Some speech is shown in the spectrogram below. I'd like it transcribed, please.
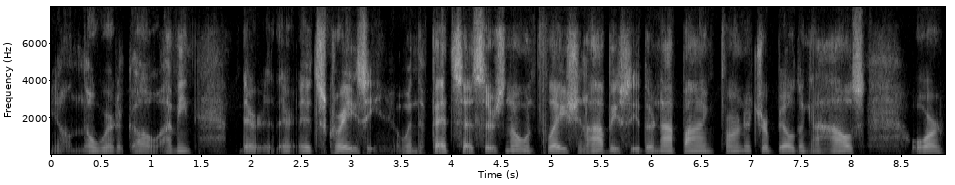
you know, nowhere to go. I mean, they're, they're, it's crazy. When the Fed says there's no inflation, obviously they're not buying furniture, building a house, or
